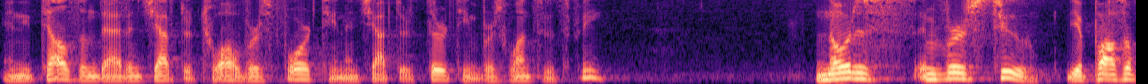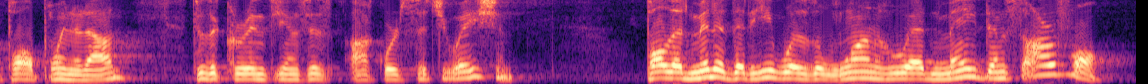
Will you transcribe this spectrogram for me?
And he tells them that in chapter 12, verse 14, and chapter 13, verse 1 through 3. Notice in verse 2, the Apostle Paul pointed out to the Corinthians his awkward situation. Paul admitted that he was the one who had made them sorrowful.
